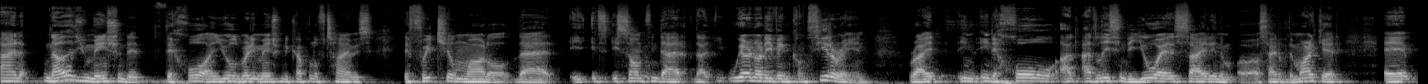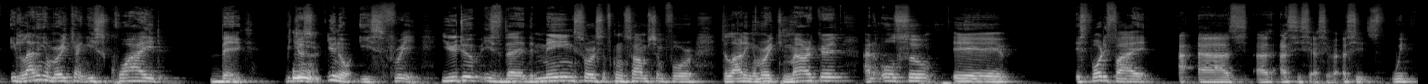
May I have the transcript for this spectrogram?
And now that you mentioned it, the whole, and you already mentioned a couple of times, the free tier model that it's, it's something that, that we are not even considering, right? In, in the whole, at, at least in the US side, in the uh, side of the market, in Latin America is quite big because mm. you know it's free youtube is the, the main source of consumption for the latin american market and also uh, spotify as as as, as, as it's with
